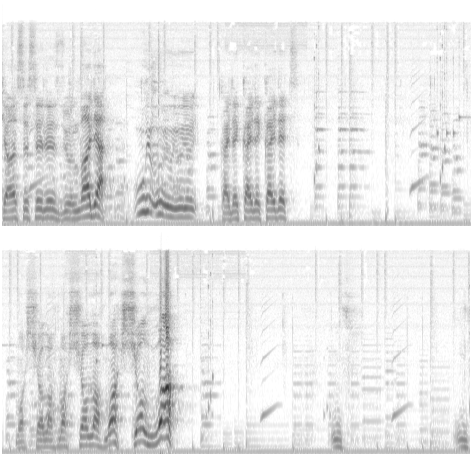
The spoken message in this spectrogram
Şans eseri izliyorum var ya. Uy uy uy uy. Kaydet kaydet kaydet. Maşallah maşallah maşallah. Uf. Uf.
